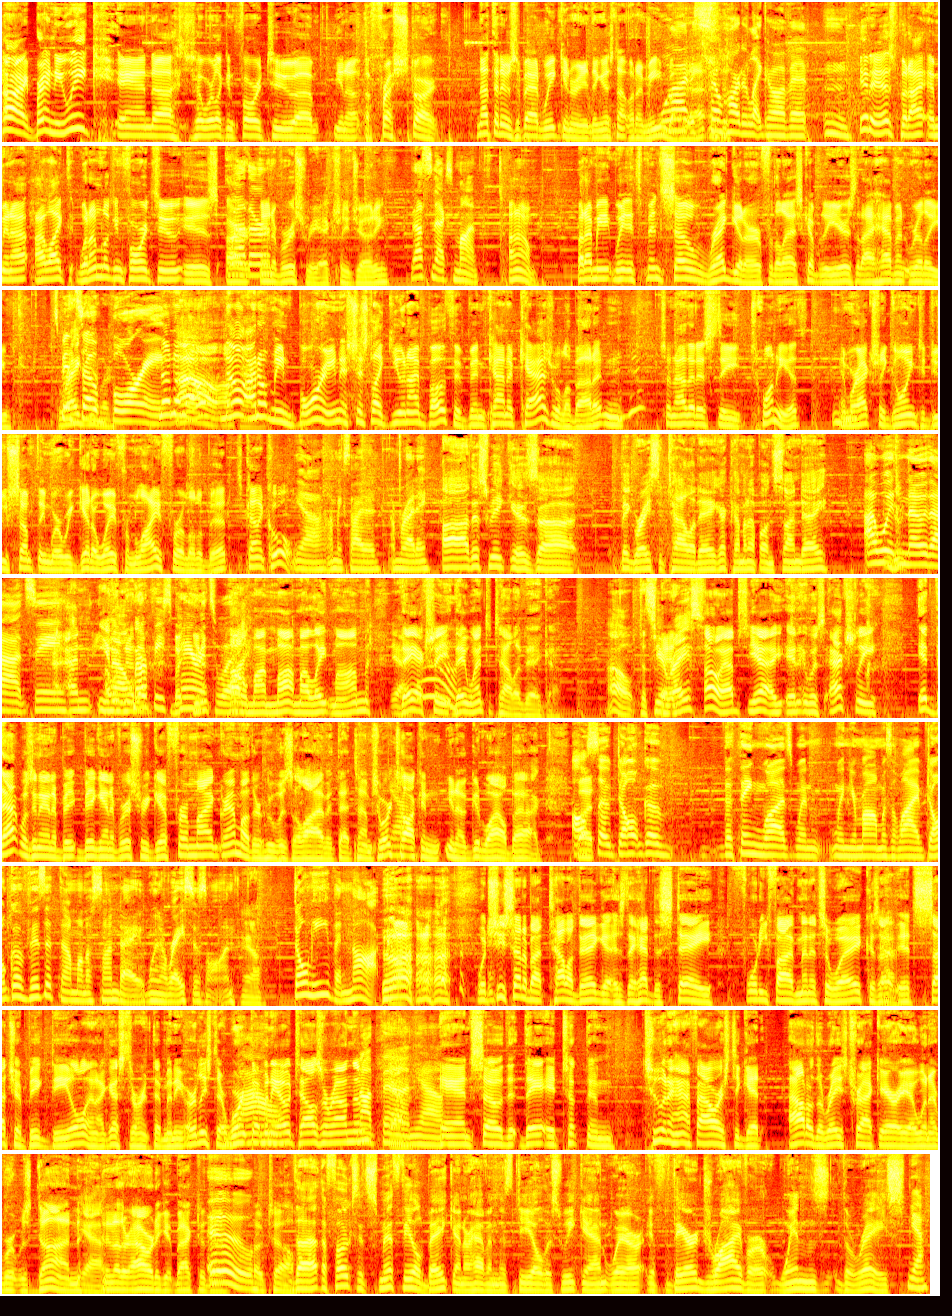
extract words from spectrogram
All right, brand new week, and uh, so we're looking forward to uh, you know a fresh start. Not that it was a bad weekend or anything. That's not what I mean by What? that. It's so hard to let go of it. Mm, It is, but I, I mean, I, I like what I'm looking forward to is our Weather. anniversary. Actually, Jody, that's next month. I know, but I mean, it's been so regular for the last couple of years that I haven't really. It's been so boring. No, no, no, Oh, no. okay. I don't mean boring. It's just like you and I both have been kind of casual about it, and Mm-hmm. so now that it's the 20th, and we're actually going to do something where we get away from life for a little bit, it's kind of cool. Yeah, I'm excited. I'm ready. Uh, this week is uh, big race at Talladega coming up on Sunday. I wouldn't know that. See, And, you I know, would know that, Murphy's you parents know- would. Oh, my mom, my late mom. Yeah. They actually Oh. they went to Talladega. oh, to see a And- race? Oh, abs- yeah, and it was actually it. That was an big, anniversary gift from my grandmother who was alive at that time. So we're Yeah. talking, you know, a good while back. But- also, don't go. The thing was when when your mom was alive, don't go visit them on a Sunday when a race is on. Yeah. Don't even knock. what she said about Talladega is they had to stay 45 minutes away because uh, it's such a big deal, and I guess there aren't that many, or at least there weren't that many hotels around them. Not then, yeah. And so that they it took them two and a half hours to get out of the racetrack area whenever it was done, Yeah. and another hour to get back to the Ooh. hotel. The, the folks at Smithfield Bacon are having this deal this weekend where if their driver wins the race, yeah.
